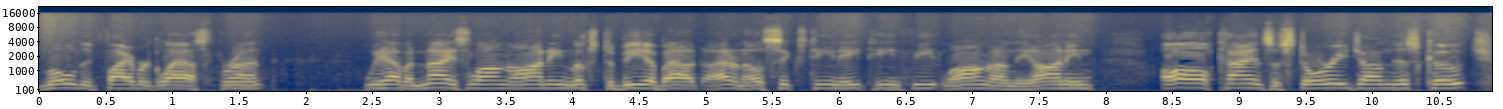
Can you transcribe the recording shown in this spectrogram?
molded fiberglass front. We have a nice long awning. Looks to be about, I don't know, 16, 18 feet long on the awning. All kinds of storage on this coach.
